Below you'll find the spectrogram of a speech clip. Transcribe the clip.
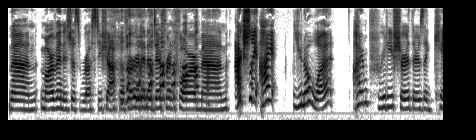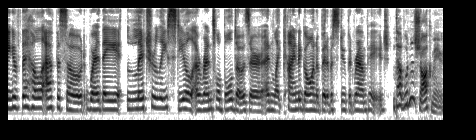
Man, Marvin is just Rusty Shackleford in a different form, man. Actually, I. You know what? I'm pretty sure there's a King of the Hill episode where they literally steal a rental bulldozer and like kind of go on a bit of a stupid rampage. That wouldn't shock me.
